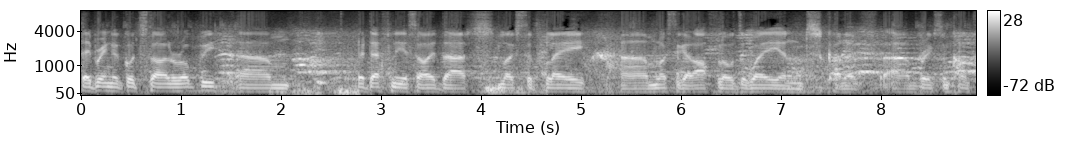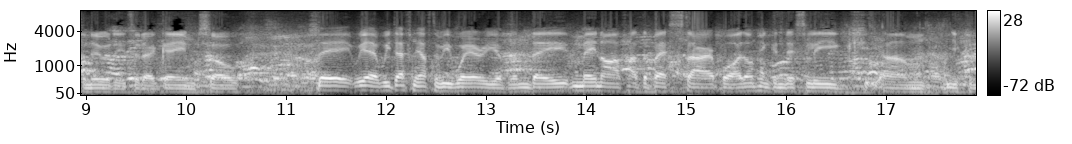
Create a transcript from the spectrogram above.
they bring a good style of rugby. Um, they're definitely a side that likes to play, um, likes to get offloads away, and kind of um, bring some continuity to their game. So they, yeah, we definitely have to be wary of them. They may not have had the best start, but I don't think in this league um, you can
